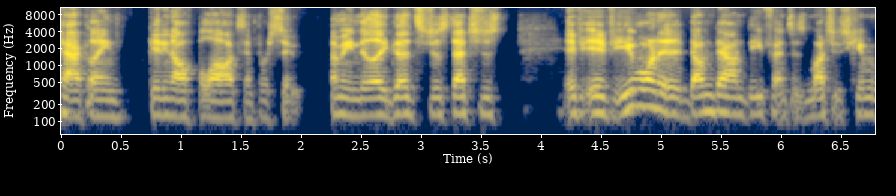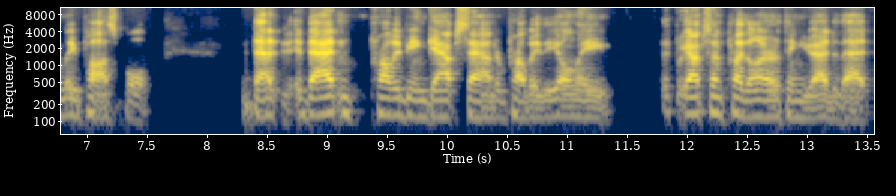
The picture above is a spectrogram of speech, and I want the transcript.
tackling, getting off blocks and pursuit. I mean, like that's just, that's just, if, if you want to dumb down defense as much as humanly possible, that that and probably being gap sound are probably the only gap sound probably the only other thing you add to that.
